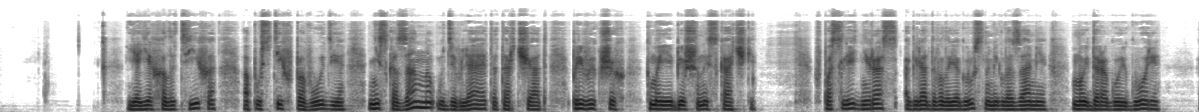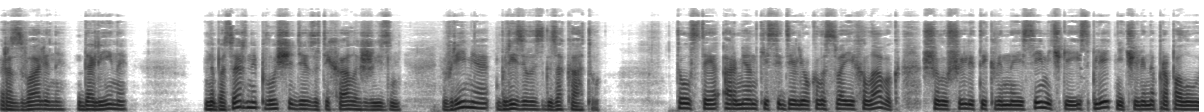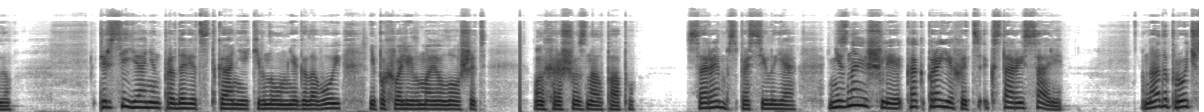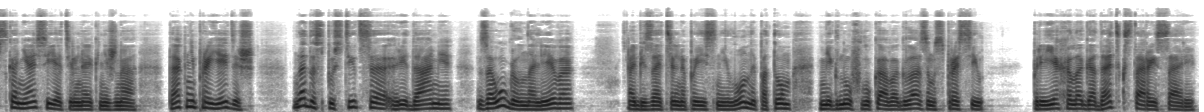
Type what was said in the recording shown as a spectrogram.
Я ехала тихо, опустив поводья, несказанно удивляя татарчат, привыкших к моей бешеной скачке. В последний раз оглядывала я грустными глазами мой дорогой горе, развалины, долины. На базарной площади затихала жизнь. Время близилось к закату. Толстые армянки сидели около своих лавок, шелушили тыквенные семечки и сплетничали напропалую. Персиянин, продавец тканей, кивнул мне головой и похвалил мою лошадь. Он хорошо знал папу. «Сарем?» — спросила я. «Не знаешь ли, как проехать к старой Саре?» «Надо прочь с коня, сиятельная княжна. Так не проедешь. Надо спуститься рядами, за угол налево». Обязательно пояснил он и потом, мигнув лукаво глазом, спросил. «Приехала гадать к старой Саре?»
